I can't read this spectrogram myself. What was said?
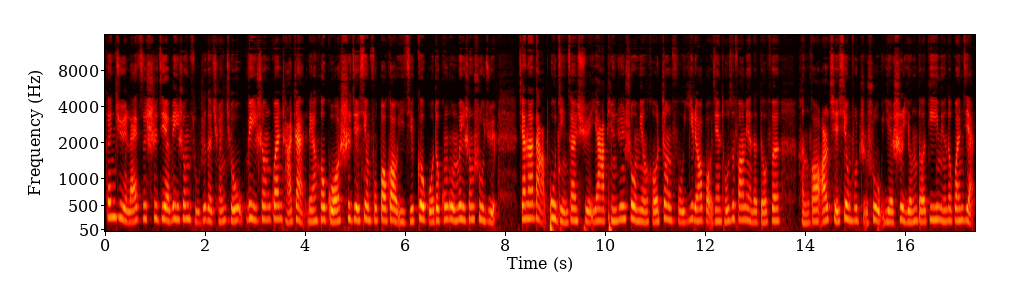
根据来自世界卫生组织的全球卫生观察站、联合国世界幸福报告以及各国的公共卫生数据。加拿大不仅在血压、平均寿命和政府医疗保健投资方面的得分很高，而且幸福指数也是赢得第一名的关键。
